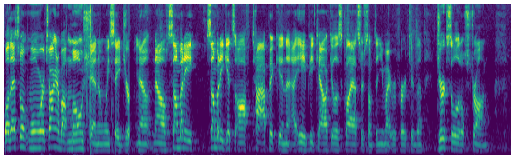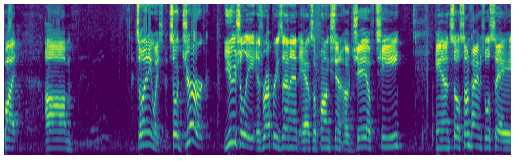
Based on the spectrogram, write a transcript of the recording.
Well, that's what, when we're talking about motion and we say jerk. You know, now if somebody somebody gets off topic in an AP calculus class or something, you might refer to them. Jerk's a little strong, but um, so anyways, so jerk usually is represented as a function of j of t, and so sometimes we'll say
